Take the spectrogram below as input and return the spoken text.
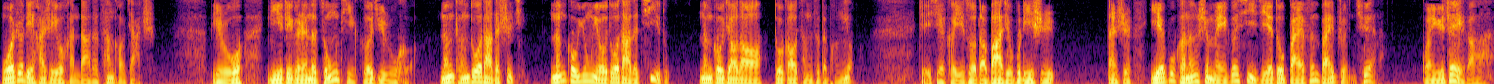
我这里还是有很大的参考价值，比如你这个人的总体格局如何，能成多大的事情，能够拥有多大的气度，能够交到多高层次的朋友，这些可以做到八九不离十，但是也不可能是每个细节都百分百准确的。关于这个，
